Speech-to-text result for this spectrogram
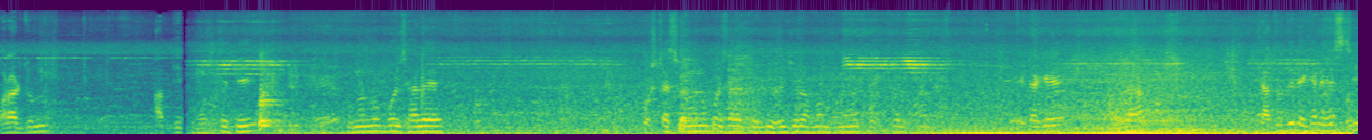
করার জন্য মূর্তিটি উননব্বই সালে অষ্টাশি উননব্বই সালে তৈরি হয়েছিল আমার মনে হচ্ছে। এটাকে আমরা যতদিন এখানে এসেছি,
